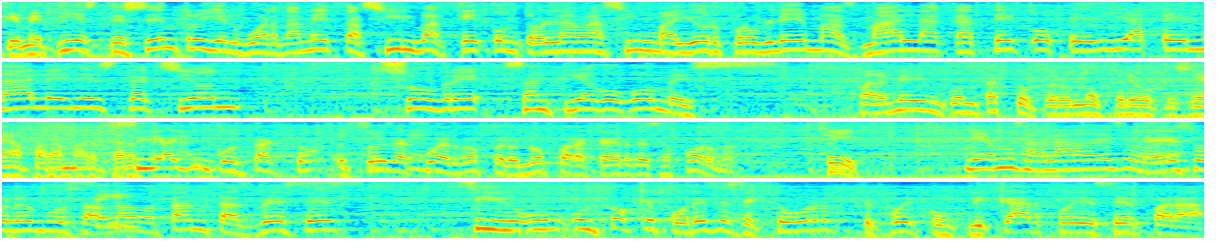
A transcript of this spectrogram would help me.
que metía este centro y el guardameta Silva que controlaba sin mayor problemas. Malacateco pedía penal en esta acción sobre Santiago Gómez para mí hay un contacto, pero no creo que sea para marcar. Sí, hay un contacto, estoy de acuerdo, pero no para caer de esa forma. Sí. Ya hemos hablado de eso. Eso lo hemos hablado tantas veces. Sí, un, toque por ese sector te puede complicar, puede ser para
